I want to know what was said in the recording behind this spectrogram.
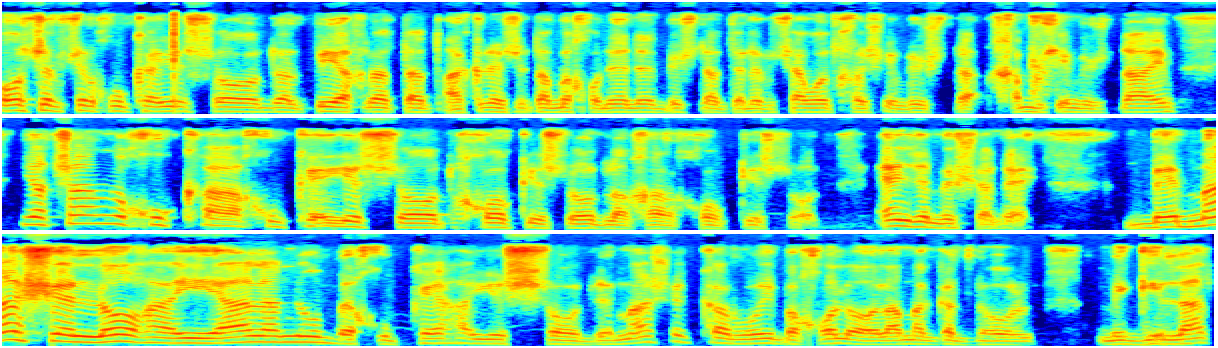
אוסף של חוקי יסוד, על פי החלטת הכנסת המכוננת בשנת 1952, יצרנו חוקה, חוקי יסוד, חוק יסוד לאחר חוק יסוד. אין זה משנה. במה שלא היה לנו בחוקי היסוד, זה מה שקרוי בכל העולם הגדול מגילת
